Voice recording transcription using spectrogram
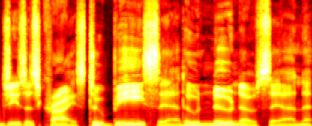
Jesus Christ to be sin who knew no sin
